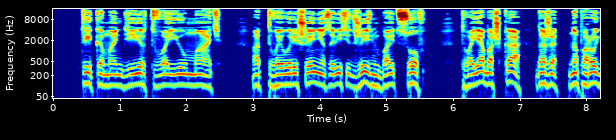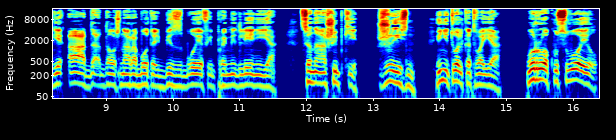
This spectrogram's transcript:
— Ты командир, твою мать! От твоего решения зависит жизнь бойцов. Твоя башка даже на пороге ада должна работать без сбоев и промедления. Цена ошибки Жизнь, и не только твоя. Урок усвоил.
